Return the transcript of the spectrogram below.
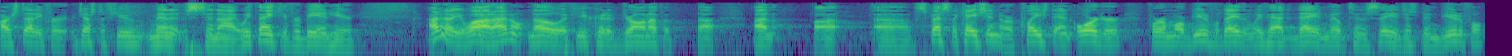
our study for just a few minutes tonight. We thank you for being here. I tell you what, I don't know if you could have drawn up a, a an, uh, uh, specification or placed an order for a more beautiful day than we've had today in Middle Tennessee. It's just been beautiful,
